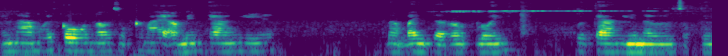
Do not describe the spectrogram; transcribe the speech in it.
ចឹងឯណាមួយកូននៅស្រុកខ្មែរអត់មានការងារដើម្បីទៅរកលុយ ធ្វើការងារនៅស្រុកទេ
